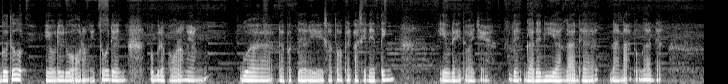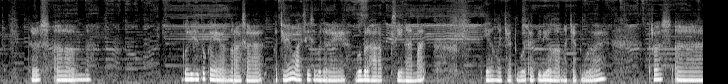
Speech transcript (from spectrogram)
gue tuh ya udah dua orang itu dan beberapa orang yang gue dapat dari satu aplikasi dating ya udah itu aja. Udah nggak ada dia nggak ada Nana tuh nggak ada terus um, gue di situ kayak ngerasa kecewa sih sebenarnya ya. gue berharap si Nana yang ngechat gue tapi dia nggak ngechat gue terus uh,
